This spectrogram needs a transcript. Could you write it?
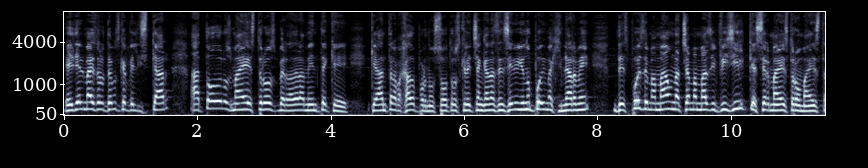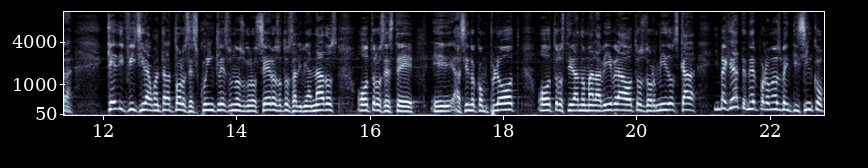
el Día del Maestro lo tenemos que felicitar a todos los maestros verdaderamente que, que han trabajado por nosotros, que le echan ganas. En serio, yo no puedo imaginarme, después de mamá, una chamba más difícil que ser maestro o maestra. Qué difícil aguantar a todos los squinkles, unos groseros, otros alivianados, otros este, eh, haciendo complot, otros tirando mala vibra, otros dormidos. Cada... Imagina tener por lo menos 25,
